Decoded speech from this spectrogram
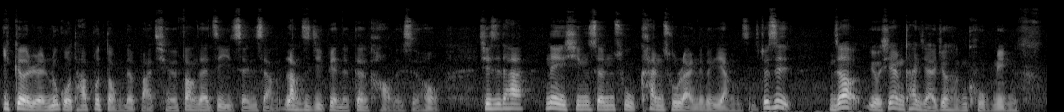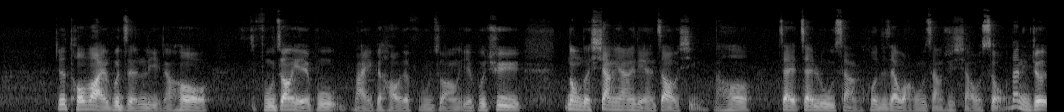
一个人如果他不懂得把钱放在自己身上，让自己变得更好的时候，其实他内心深处看出来那个样子，就是你知道有些人看起来就很苦命，就头发也不整理，然后服装也不买一个好的服装，也不去弄个像样一点的造型，然后。在在路上或者在网络上去销售，那你就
